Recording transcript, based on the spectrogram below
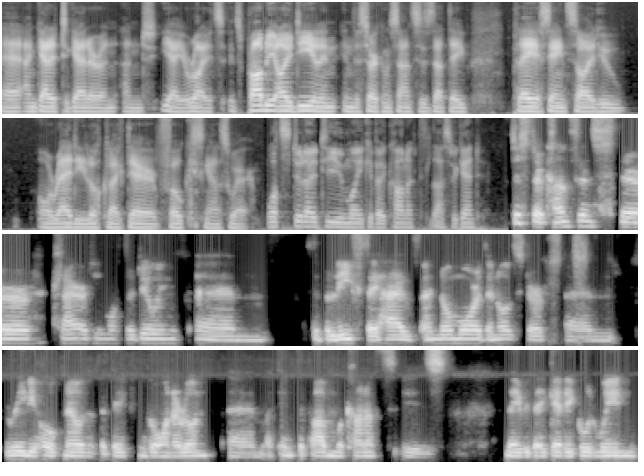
uh, and get it together. And and yeah, you're right. It's it's probably ideal in in the circumstances that they play a Saints side who already look like they're focusing elsewhere. What stood out to you, Mike, about Connacht last weekend? Just their confidence, their clarity in what they're doing, um, the belief they have, and no more than Ulster. Um, really hope now that, that they can go on a run. Um, I think the problem with Connacht is maybe they get a good win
